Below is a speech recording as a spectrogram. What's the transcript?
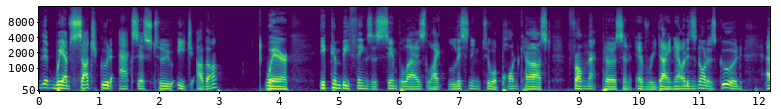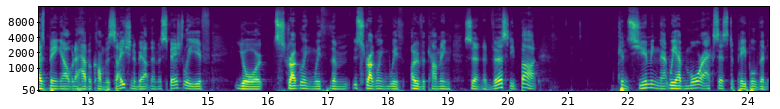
that we have such good access to each other where it can be things as simple as like listening to a podcast from that person every day. Now, it is not as good as being able to have a conversation about them, especially if you're struggling with them, struggling with overcoming certain adversity. But consuming that, we have more access to people than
